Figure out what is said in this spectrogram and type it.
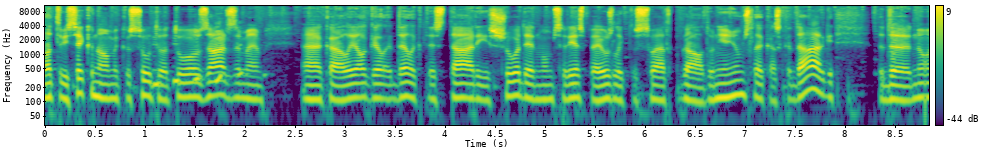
Latvijas ekonomiku, sūtot to uz ārzemēm. Uh, kā liela delikatese, tā arī šodien mums ir iespēja uzlikt uz svētku galdu. Un, ja jums liekas, ka dārgi, tad nu,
